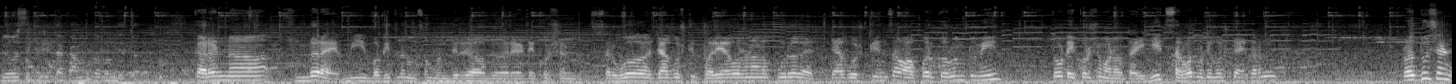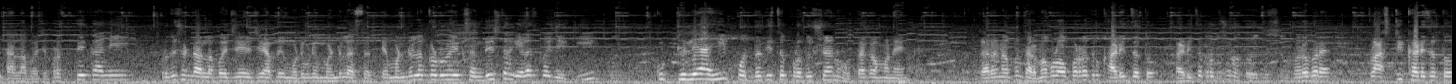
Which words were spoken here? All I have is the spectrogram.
व्यवस्थितरित्या काम करून देतात. कारण सुंदर आहे. मी बघितलं तुमचं मंदिर वगैरे डेकोरेशन सर्व ज्या गोष्टी पर्यावरणाला पूरक आहेत त्या गोष्टींचा वापर करून तुम्ही तो डेकोरेशन बनवताय. हीच सर्वात मोठी गोष्ट आहे. कारण प्रदूषण टाळला पाहिजे. प्रत्येकाने प्रदूषण टाळलं पाहिजे. जे आपले मोठे मोठे मंडळ असतात त्या मंडळाकडून एक संदेश तर गेलाच पाहिजे की कुठल्याही पद्धतीचं प्रदूषण होता कामा नये. कारण आपण थर्माकोल वापरला तर खाडीत जातो. खाडीचं प्रदूषण होतं. बरोबर आहे? प्लास्टिक खाडीत जातो.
